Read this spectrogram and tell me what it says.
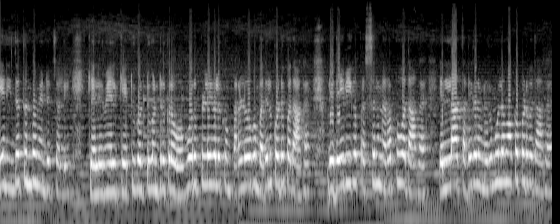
ஏன் இந்த துன்பம் என்று சொல்லி கேள்வி மேல் கேட்டுக்கொண்டு கொண்டிருக்கிற ஒவ்வொரு பிள்ளைகளுக்கும் பரலோகம் பதில் கொடுப்பதாக உடைய தெய்வீக பிரசனம் நிரப்புவதாக எல்லா தடைகளும் நிர்மூலமாக்கப்படுவதாக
